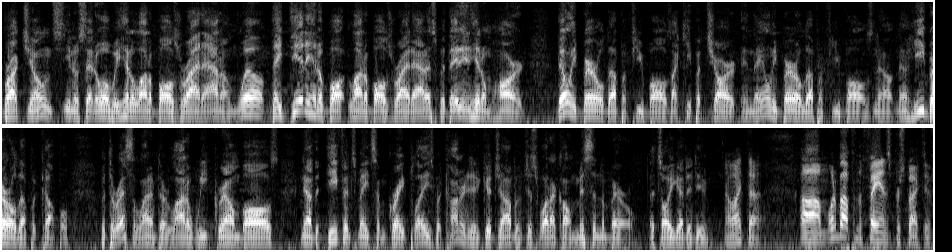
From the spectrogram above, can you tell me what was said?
Brock Jones, you know, said, "Oh, we hit a lot of balls right at him." Well, they did hit a ball, lot of balls right at us, but they didn't hit them hard. They only barreled up a few balls. I keep a chart, and they only barreled up a few balls. Now, now he barreled up a couple, but the rest of the lineup, there are a lot of weak ground balls. Now, the defense made some great plays, but Connor did a good job of just what I call missing the barrel. That's all you got to do. I like that. Um, what about from the fans' perspective?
